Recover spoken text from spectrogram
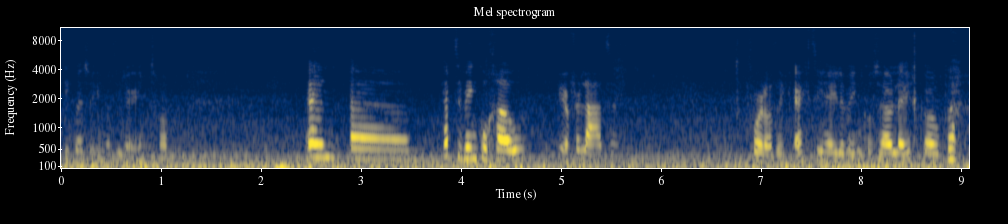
ik ben zo iemand die erin trapt. En uh, heb de winkel gauw weer verlaten. Voordat ik echt die hele winkel zou leegkopen.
